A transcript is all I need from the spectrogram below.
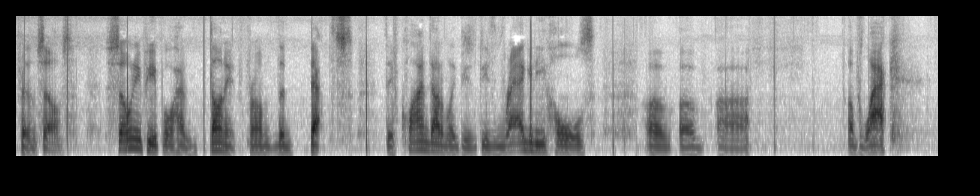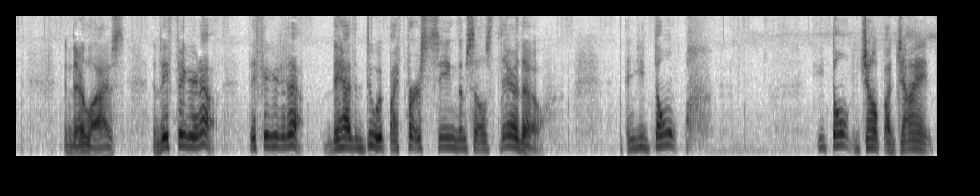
for themselves so many people have done it from the depths. They've climbed out of like these these raggedy holes of of uh, of lack in their lives, and they figured it out. They figured it out. They had to do it by first seeing themselves there, though. And you don't you don't jump a giant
